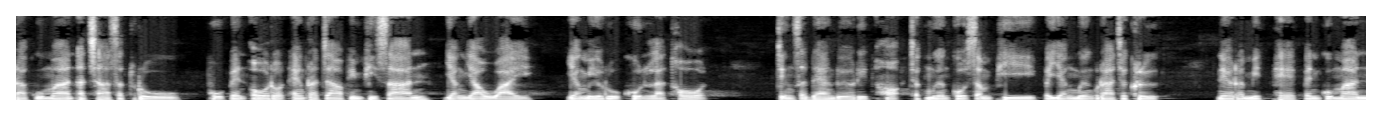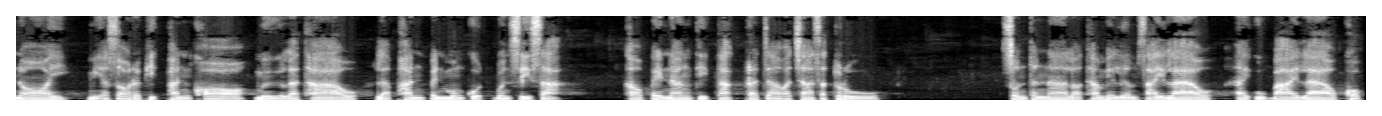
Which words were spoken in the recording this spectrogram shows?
พระกุมารอาชาศัตรู ผู้เป็นโอรสแห่งพระเจ้าพิมพิสารยังเยาว์วัยยังไม่รู้คุณและโทษ จึงแสดงด้วยฤทธิ์เหาะจากเมืองโกสัมพีไปยังเมืองราชครึเนรมิตเพศเป็นกุมารน้อย มีอสรพิษพันคอ มือและเท้า และพันเป็นมงกุฎบนศีรษะ เข้าไปนั่งที่ตักพระเจ้าอาชาศัตรู สนทนาแล้วทำให้เลื่อมใสแล้ว ให้อุบายแล้วคบ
